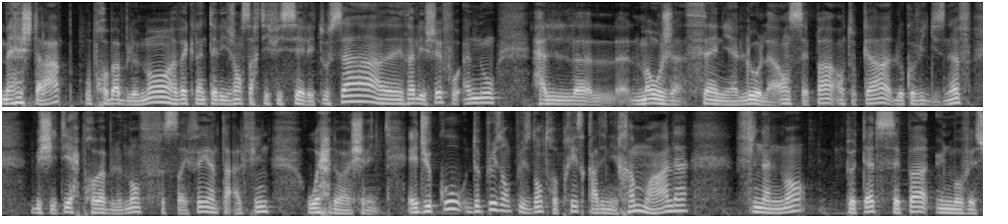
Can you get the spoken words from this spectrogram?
ماهيش تلعب وبروبابلمون افيك لانتيليجونس ارتيفيسيال اي تو سا يظل يشافوا انه هل الموجه الثانيه الاولى اون سي با ان توكا لو كوفيد 19 باش يتيح بروبابلمون في الصيفيه نتاع 2021 اي دو كو دو بلوس ان بلوس دونتربريز قاعدين يخموا على فينالمون peut-être c'est pas une mauvaise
